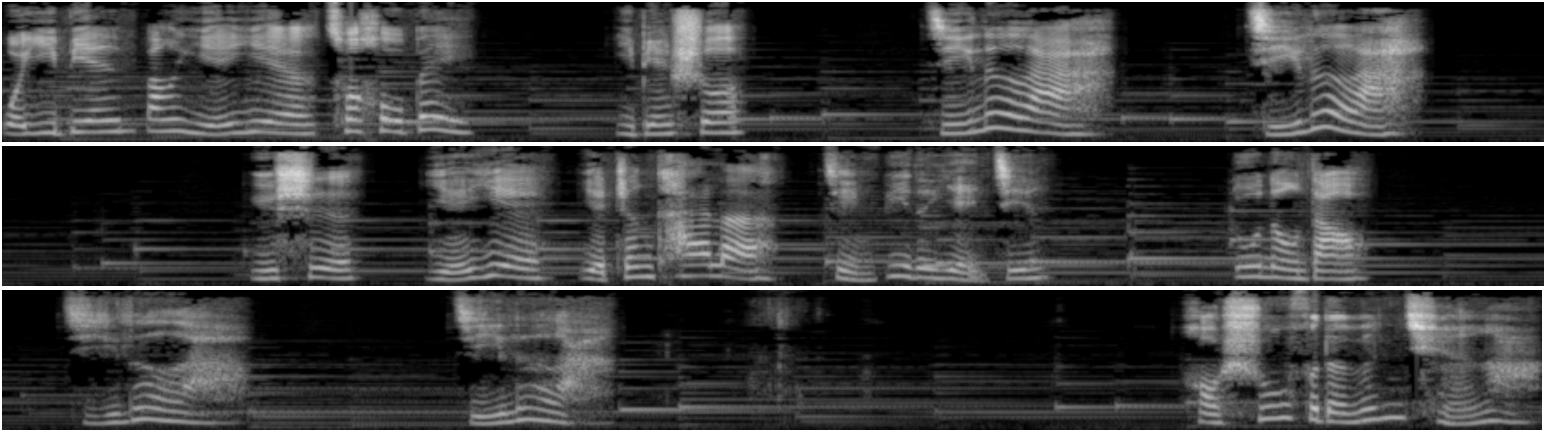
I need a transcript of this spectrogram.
我一边帮爷爷搓后背，一边说：‘极乐啊，极乐啊。’于是爷爷也睁开了紧闭的眼睛，嘟哝道：‘极乐啊，极乐啊，好舒服的温泉啊！’”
